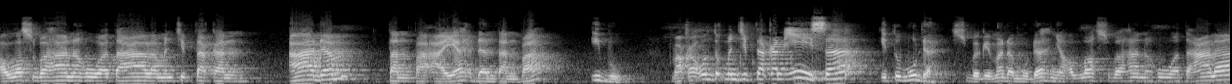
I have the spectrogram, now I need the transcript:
Allah Subhanahu wa taala menciptakan Adam tanpa ayah dan tanpa ibu. Maka untuk menciptakan Isa itu mudah sebagaimana mudahnya Allah Subhanahu wa taala.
